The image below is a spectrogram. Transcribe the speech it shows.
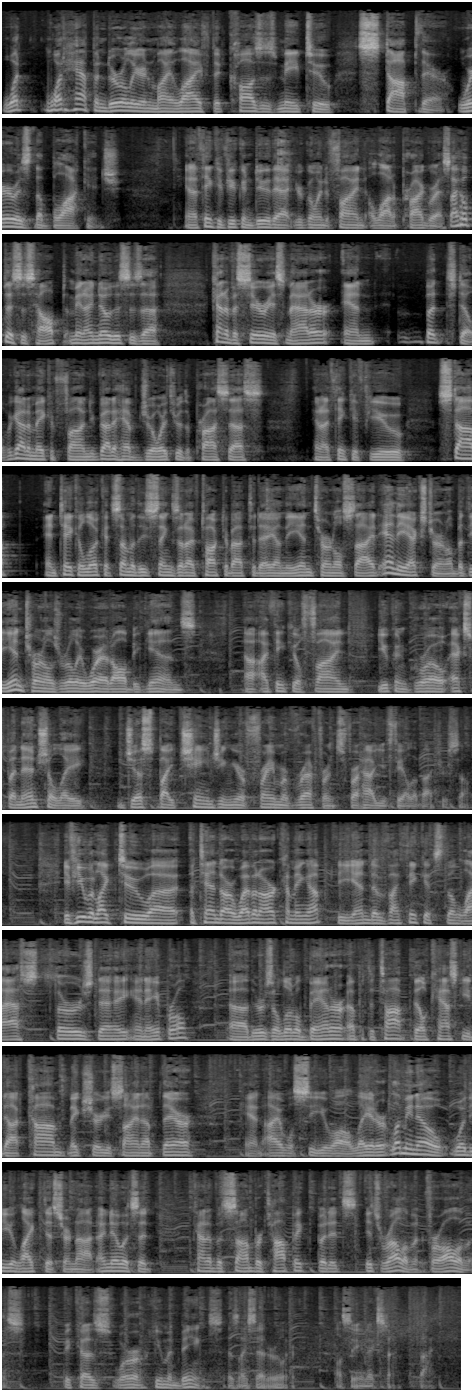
What what happened earlier in my life that causes me to stop there? Where is the blockage? And I think if you can do that, you're going to find a lot of progress. I hope this has helped. I mean, I know this is a kind of a serious matter and but still, we got to make it fun. You've got to have joy through the process. And I think if you stop and take a look at some of these things that I've talked about today on the internal side and the external, but the internal is really where it all begins. Uh, I think you'll find you can grow exponentially just by changing your frame of reference for how you feel about yourself. If you would like to uh, attend our webinar coming up, the end of, I think it's the last Thursday in April, uh, there's a little banner up at the top, billcaskey.com. Make sure you sign up there and I will see you all later. Let me know whether you like this or not. I know it's a kind of a somber topic, but it's it's relevant for all of us because we're human beings, as I said earlier. I'll see you next time. Bye.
